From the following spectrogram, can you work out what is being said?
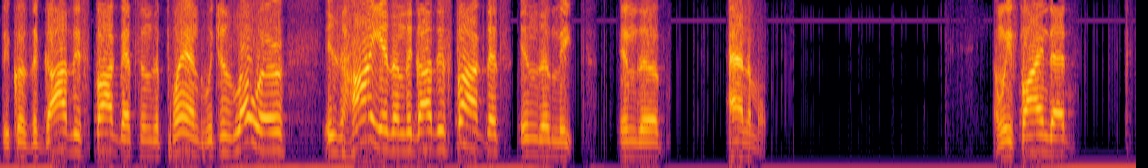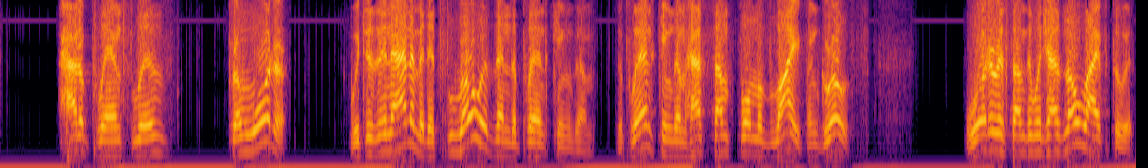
Because the godly spark that's in the plant, which is lower, is higher than the godly spark that's in the meat, in the animal. And we find that how do plants live? From water, which is inanimate. It's lower than the plant kingdom. The plant kingdom has some form of life and growth. Water is something which has no life to it.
